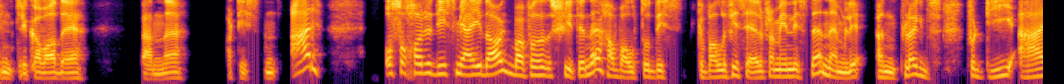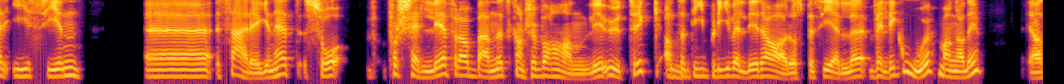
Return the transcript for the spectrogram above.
inntrykk av hva det bandet, artisten, er. Og så har du de som jeg i dag, bare for å skyte inn det, har valgt å diskvalifisere fra min liste, nemlig Unplugged. For de er i sin eh, særegenhet så forskjellige fra bandets kanskje vanlige uttrykk, at Mm. de blir veldig rare og spesielle, veldig gode, mange av de. Jeg har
